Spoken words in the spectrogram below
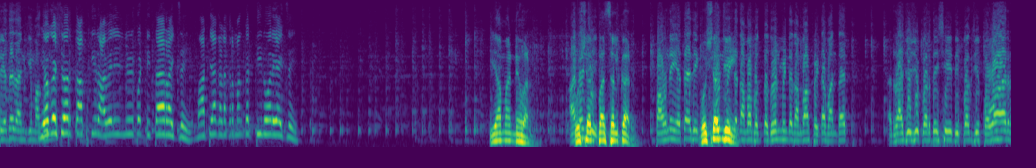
येत आहेत आणखी मागून. योगेश्वर तापकीर हवेली निळपट्टी तयार राहायचंय. माती आकडा क्रमांक तीन वर यायचंय. या मान्यवर भूषण आनंदजी, पासलकर. पाहुणे येत आहेत एक भूषणजी. दोन मिनिटं थांबा फक्त दोन मिनिटं थांबा फेटा बांधतायत. राजूजी परदेशी दीपकजी पवार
